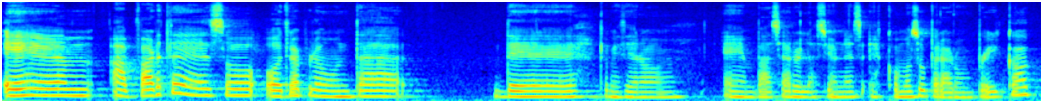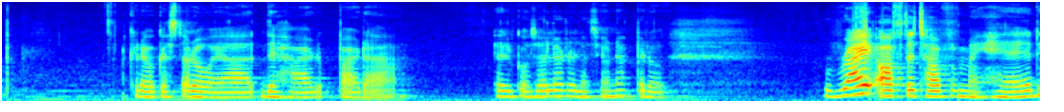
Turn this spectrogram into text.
em, aparte de eso, otra pregunta de, que me hicieron en base a relaciones es cómo superar un breakup. Creo que esto lo voy a dejar para el coso de las relaciones, pero Right off the top of my head,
